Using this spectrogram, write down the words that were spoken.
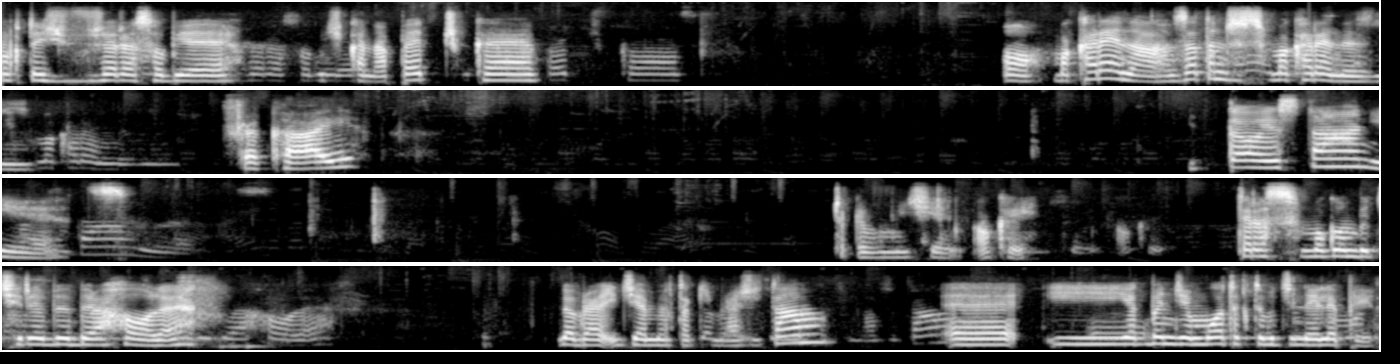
Tam ktoś wżera sobie jakąś kanapeczkę. O, makarena. Zatańcz makarenę z nim. Czekaj. I to jest taniec. Czekaj, bo mi się... Okej. Teraz mogą być ryby brachole. Dobra, idziemy w takim razie tam. E, I jak będzie młotek, to będzie najlepiej.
